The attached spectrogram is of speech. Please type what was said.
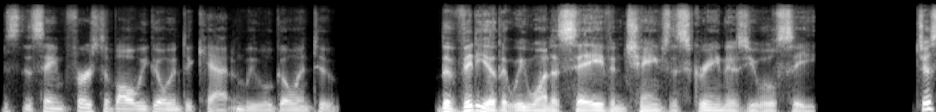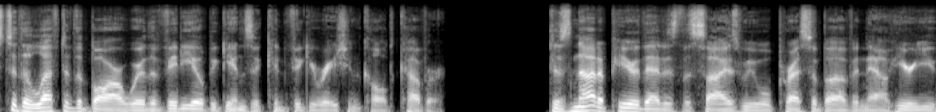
It's the same. First of all, we go into cat and we will go into the video that we want to save and change the screen as you will see. Just to the left of the bar where the video begins a configuration called cover. Does not appear that is the size we will press above and now here you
